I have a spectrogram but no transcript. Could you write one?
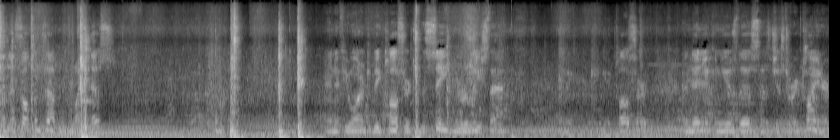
So this opens up like this. And if you want it to be closer to the seat, you release that and it can get closer. And then you can use this as just a recliner.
